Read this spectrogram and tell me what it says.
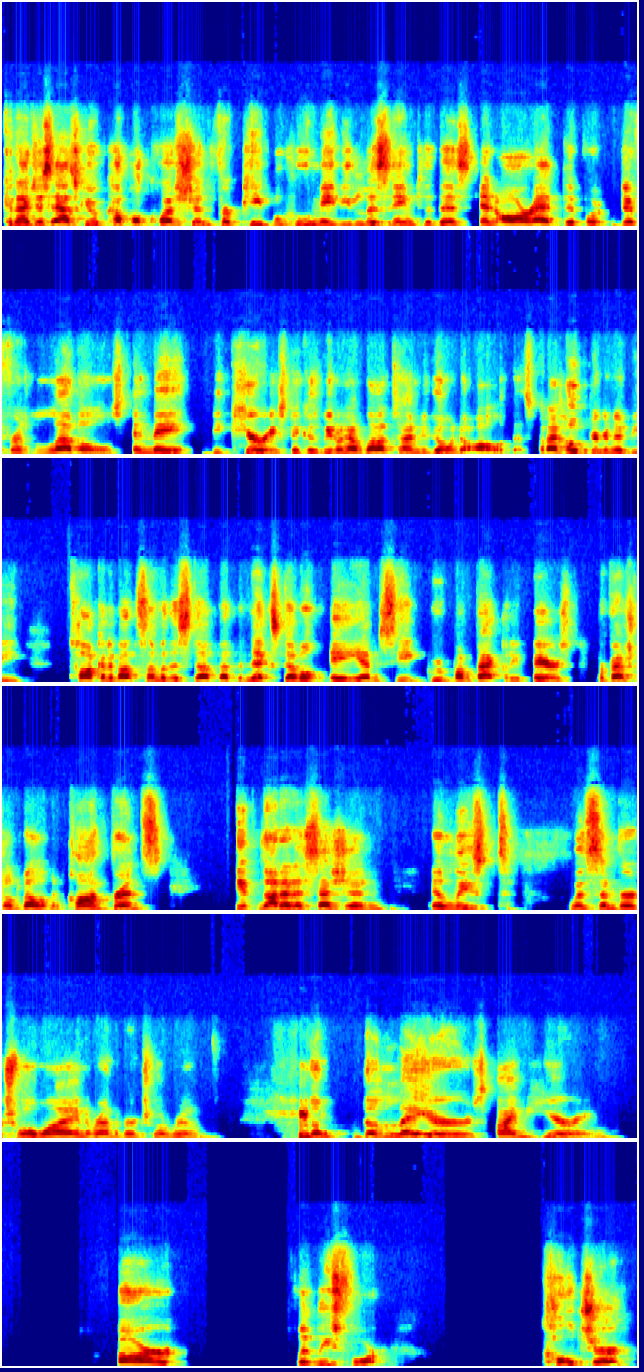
Can I just ask you a couple questions for people who may be listening to this and are at different different levels and may be curious because we don't have a lot of time to go into all of this, but I hope you're going to be talking about some of this stuff at the next double AMC Group on Faculty Affairs Professional Development Conference, if not at a session, at least with some virtual wine around the virtual room. so the layers I'm hearing are at least four culture,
